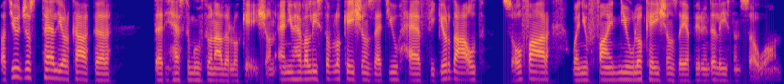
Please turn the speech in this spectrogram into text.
but you just tell your character that it has to move to another location. And you have a list of locations that you have figured out so far, when you find new locations, they appear in the list and so on.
